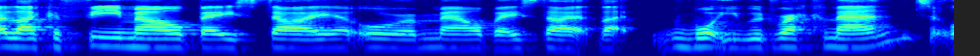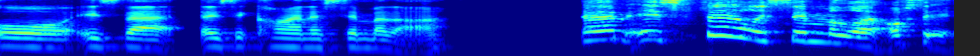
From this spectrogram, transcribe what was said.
uh, like a female based diet or a male based diet, like what you would recommend? Or is that, is it kind of similar? Um, it's fairly similar. Obviously,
